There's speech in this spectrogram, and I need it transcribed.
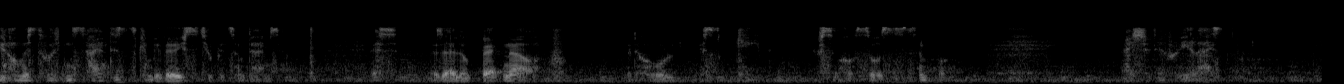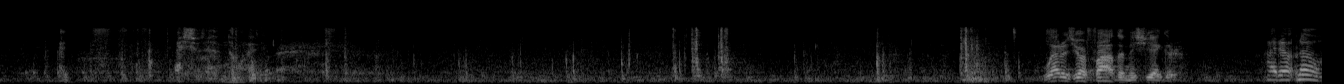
You know, Mr. Wilton, scientists can be very stupid sometimes. As, as I look back now, that whole escape is all so simple. I should have realized. I, I should have known it. Where is your father, Miss Yeager? I don't know.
